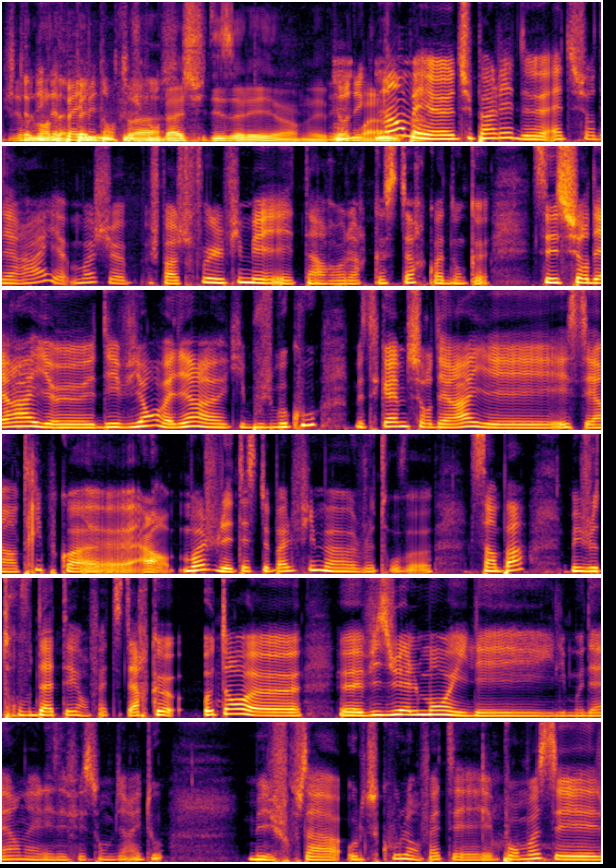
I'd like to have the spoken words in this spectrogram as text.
J'ai tellement de la pas peine pour je toi. pense. Bah, je suis désolé. hein, mais bon, Véronique, voilà. Non, mais euh, tu parlais de être sur des rails. Moi, je, enfin, je trouve que le film est, est un roller coaster, quoi. Donc, euh, c'est sur des rails euh, déviants, on va dire, euh, qui bougent beaucoup, mais c'est quand même sur des rails et, et c'est un trip, quoi. Euh, alors, moi, je déteste pas le film, euh, je le trouve euh, sympa, mais je le trouve daté, en fait. C'est-à-dire que autant euh, euh, visuellement, il est, il est moderne, et les effets sont bien et tout. Mais je trouve ça old school en fait. Et pour moi, c'est,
